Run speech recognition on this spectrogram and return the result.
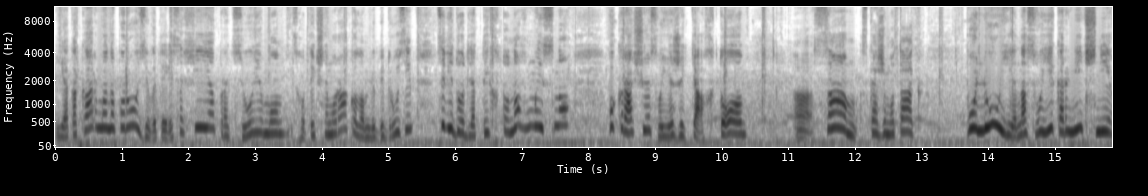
Яка карма на порозі в етері Софія. Працюємо з готичним оракулом, любі друзі. Це відео для тих, хто навмисно покращує своє життя, хто е, сам, скажімо так, полює на свої кармічні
